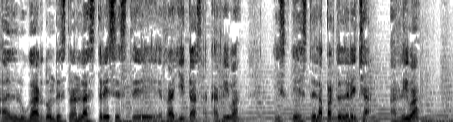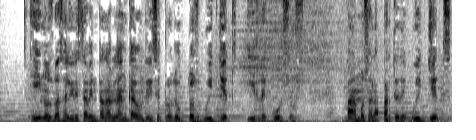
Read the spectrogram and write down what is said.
al, lugar donde están las tres este, rayitas acá arriba este, la parte derecha arriba y nos va a salir esta ventana blanca donde dice productos, widgets y recursos. Vamos a la parte de widgets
